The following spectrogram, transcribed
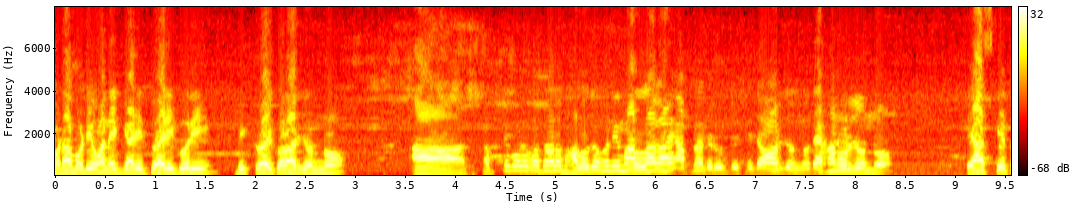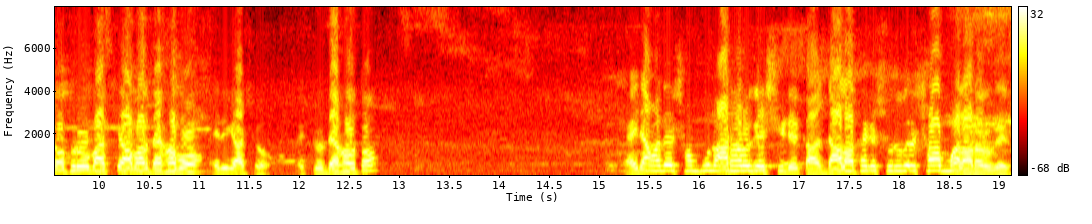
মোটামুটি অনেক গাড়ি তৈরি করি, বিক্রয় করার জন্য। আর সবচেয়ে বড় কথা হলো, ভালো যখনই মাল লাগায়, আপনাদের উদ্দেশ্যে দেওয়ার জন্য, দেখানোর জন্য। আজকে ততরূপ আজকে আবার দেখাবো। এদিকে আসো, একটু দেখাও তো। এই যে আমাদের সম্পূর্ণ আঠারো গেজ শীটের কাজ ডালা থেকে শুরু করে সব মাল আঠারো গেজ।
